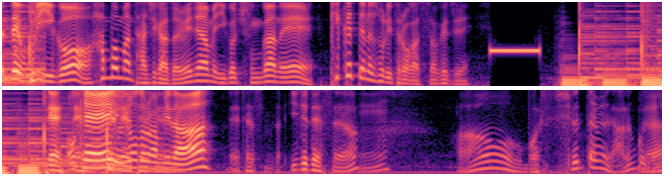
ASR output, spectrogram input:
근데 우리 이거 한 번만 다시 가자. 왜냐하면 이거 중간에 피크 뜨는 소리 들어갔어, 그지? 네. 오케이, 요 정도로 갑니다. 네, 됐습니다. 이제 됐어요. 음. 아우, 뭐 식은땀이 나는 거죠. 네.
